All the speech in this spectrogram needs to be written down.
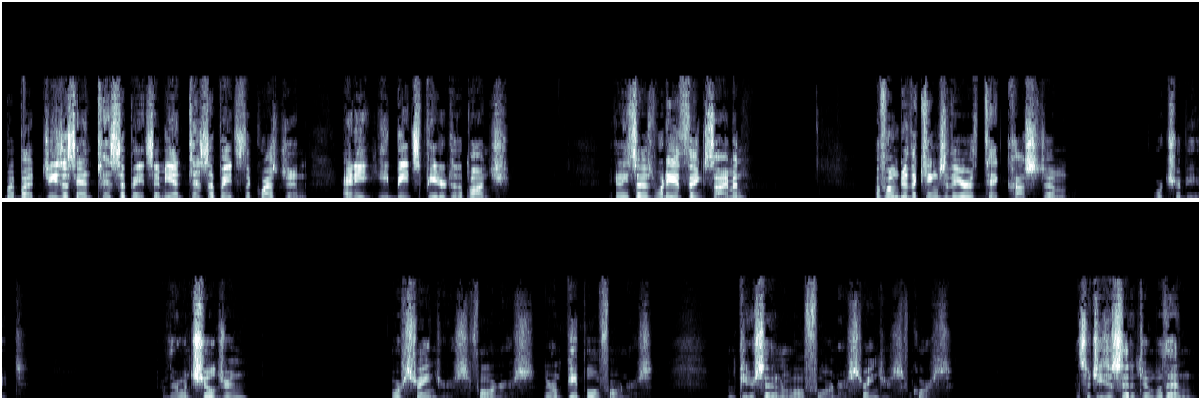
But, but Jesus anticipates him. He anticipates the question, and he, he beats Peter to the punch. And he says, What do you think, Simon? Of whom do the kings of the earth take custom or tribute? Of their own children or strangers, foreigners? Their own people or foreigners? And Peter said unto him, Well, foreigners, strangers, of course. And so Jesus said unto him, Well, then,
